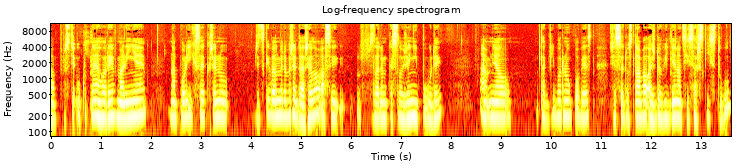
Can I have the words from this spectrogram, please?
A prostě u Kutné hory v Malíně na polích se křenu vždycky velmi dobře dařilo, asi vzhledem ke složení půdy a měl tak výbornou pověst, že se dostával až do Vídně na císařský stůl.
